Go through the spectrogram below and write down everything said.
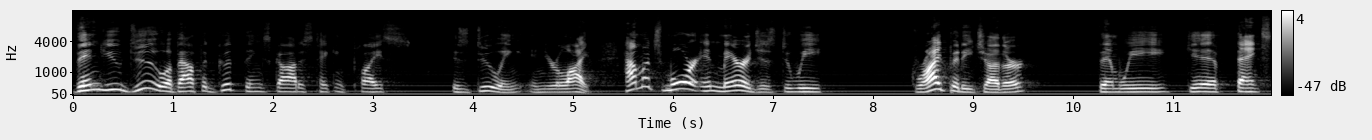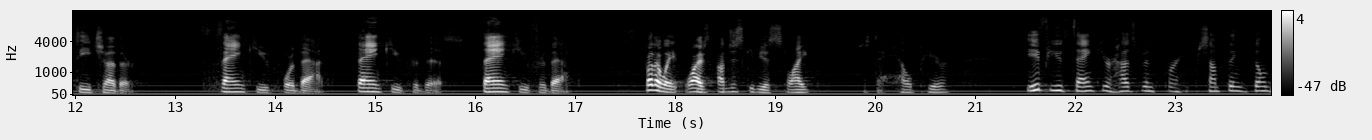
than you do about the good things God is taking place, is doing in your life? How much more in marriages do we gripe at each other than we give thanks to each other? thank you for that. Thank you for this. Thank you for that. By the way, wives, I'll just give you a slight, just a help here. If you thank your husband for something, don't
